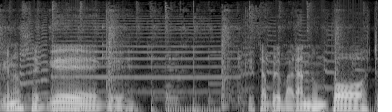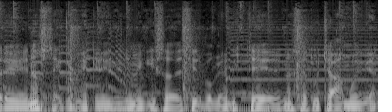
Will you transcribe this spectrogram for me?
que no sé qué, que, que está preparando un postre, no sé qué me, me quiso decir, porque viste, no se escuchaba muy bien.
